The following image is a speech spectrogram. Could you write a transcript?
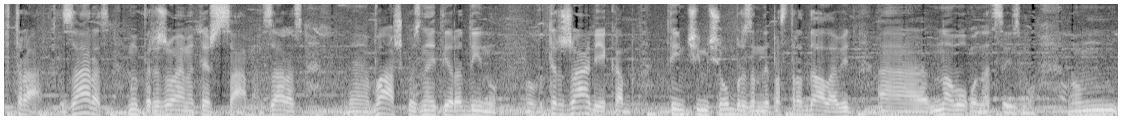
втрат. Зараз ми переживаємо те ж саме. Зараз е, важко знайти родину в державі, яка б тим чи іншим образом не пострадала від е, нового нацизму. М,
